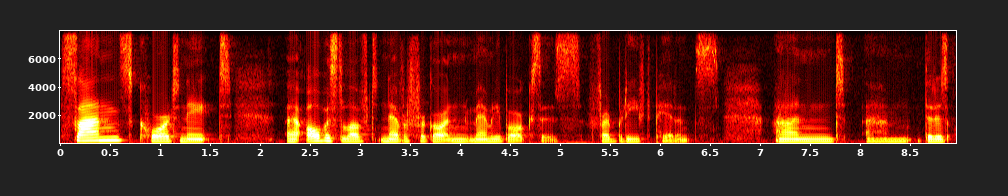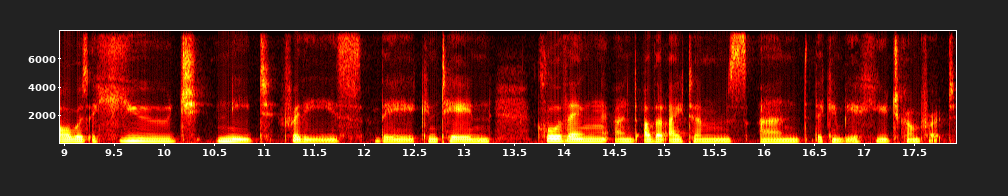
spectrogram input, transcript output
SANDS coordinate uh, always loved, never forgotten memory boxes for bereaved parents. And um, there is always a huge need for these. They contain clothing and other items, and they can be a huge comfort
